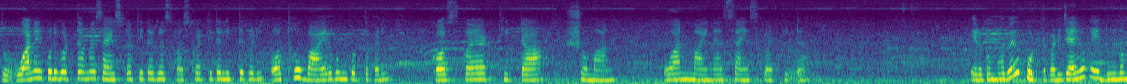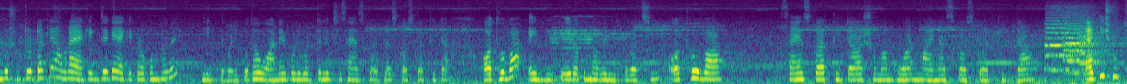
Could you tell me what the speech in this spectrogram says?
তো ওয়ানের পরিবর্তে আমরা sine square theta plus cos square theta লিখতে পারি, অথবা এরকম করতে পারি কস স্কোয়ার থিটা সমান one minus sine square theta এরকমভাবেও করতে পারি। যাই হোক, এই দুই নম্বর সূত্রটাকে আমরা এক এক জায়গায় এক এক রকমভাবে লিখতে পারি। কোথাও ওয়ানের পরিবর্তে লিখছি sine square plus cos square theta অথবা এই এইরকমভাবে লিখতে পারছি। অথবা সায়েন্স স্কোয়ার থিটা সমান one minus cos square theta একই সূত্র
